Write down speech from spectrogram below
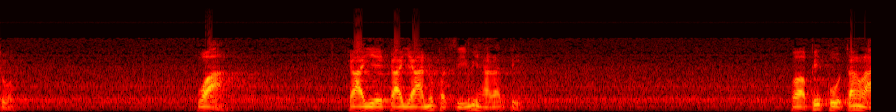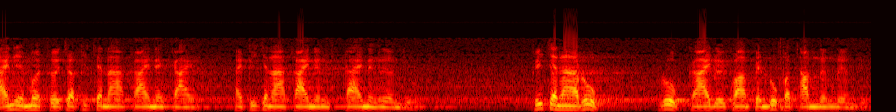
ตัว ว่ากายเยกายานุปัสสีวิหารติ ว่าพิกูทั้งหลายเนี่ยเมื่อเธอจะพิจารณากายในกาย ให้พิจารณากายหนึ่งกายหนึ่งเรืองอยู่ พิจารณารูปรูปกายโดยความเป็นรูปธรรมเนืองๆอยู่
